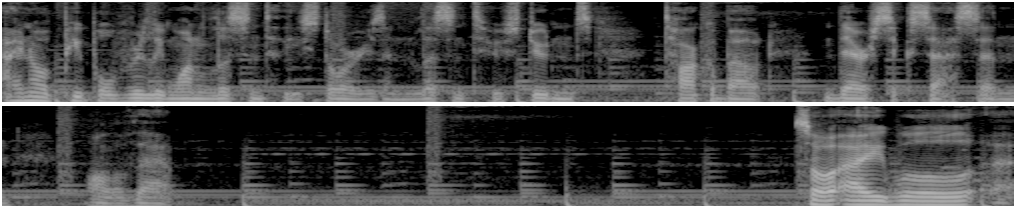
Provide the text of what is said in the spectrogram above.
I know people really want to listen to these stories and listen to students talk about their success and all of that. So I will, uh,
